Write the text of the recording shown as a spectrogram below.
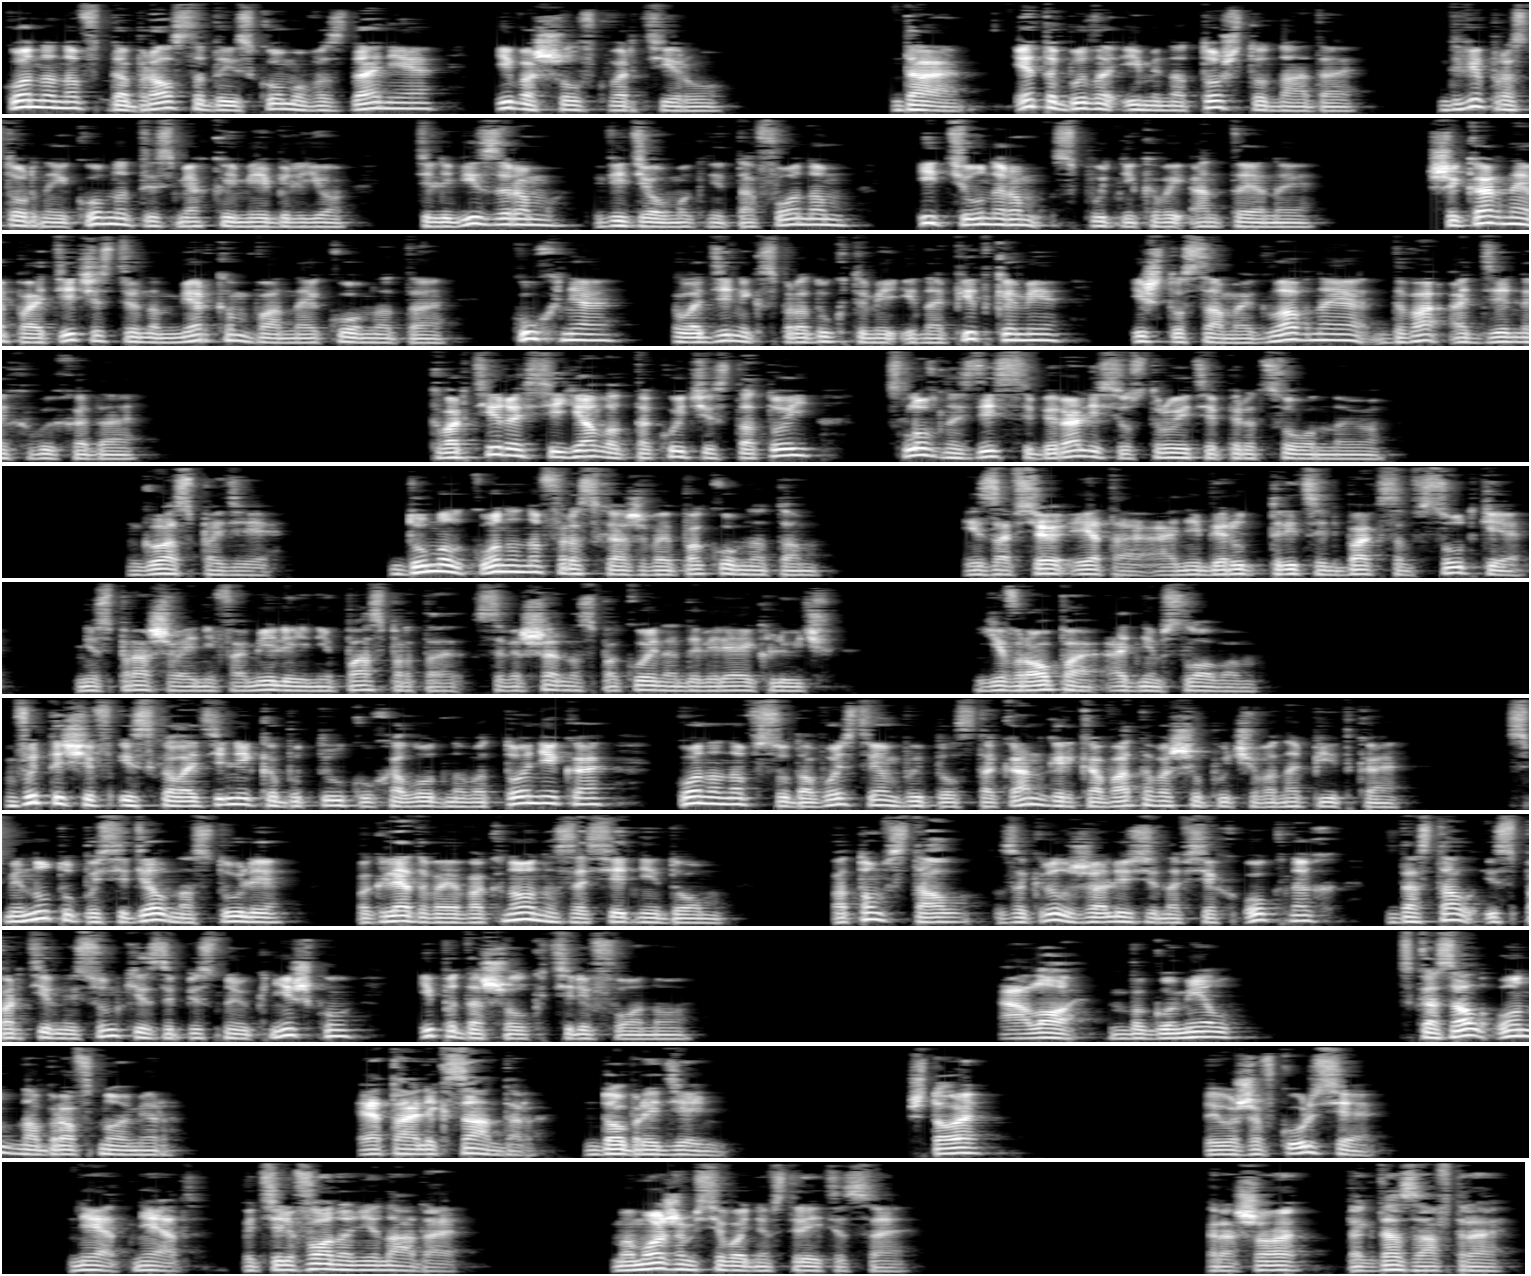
Кононов добрался до искомого здания и вошел в квартиру. Да, это было именно то, что надо. Две просторные комнаты с мягкой мебелью, телевизором, видеомагнитофоном, и тюнером спутниковой антенны. Шикарная по отечественным меркам ванная комната, кухня, холодильник с продуктами и напитками и, что самое главное, два отдельных выхода. Квартира сияла такой чистотой, словно здесь собирались устроить операционную. «Господи!» – думал Кононов, расхаживая по комнатам. «И за все это они берут 30 баксов в сутки?» Не спрашивая ни фамилии, ни паспорта, совершенно спокойно доверяя ключ. Европа, одним словом. Вытащив из холодильника бутылку холодного тоника, Кононов с удовольствием выпил стакан горьковатого шипучего напитка. С минуту посидел на стуле, поглядывая в окно на соседний дом. Потом встал, закрыл жалюзи на всех окнах, достал из спортивной сумки записную книжку и подошел к телефону. «Алло, Богумил?» сказал он, набрав номер. «Это Александр. Добрый день». «Что? Ты уже в курсе?» «Нет, нет, по телефону не надо. Мы можем сегодня встретиться?» «Хорошо, тогда завтра».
